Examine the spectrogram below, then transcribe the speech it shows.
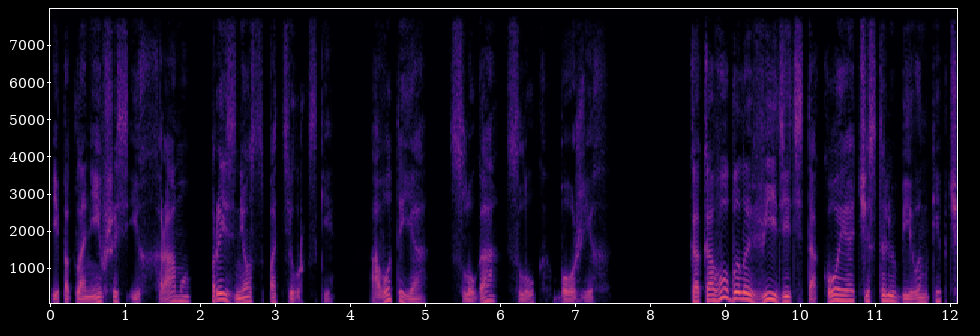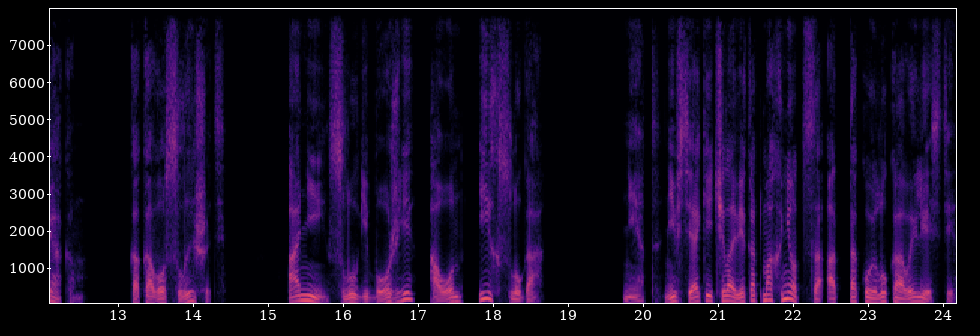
И, поклонившись их храму, произнес по-тюркски «А вот и я, слуга слуг Божьих». Каково было видеть такое чистолюбивым кипчакам? Каково слышать? Они слуги Божьи, а он их слуга. Нет, не всякий человек отмахнется от такой лукавой лести.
